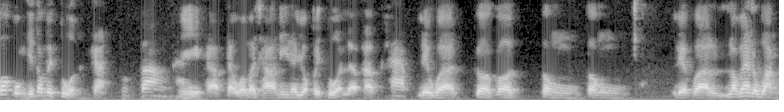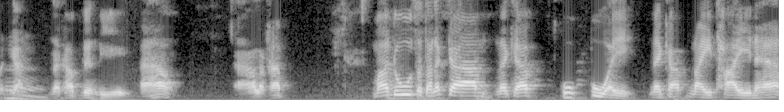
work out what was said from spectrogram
ก็คงจะต้องไปตรวจเหมือนกันถูกต้องครับนี่ครับ แต่ว่าเมื่อเช้านี้นายกไปตรวจแล้วครับครับเรียกว่าก็ก็ต้องต้อง เรียกว่าระแวดระวังเหมือนกันอืมนะครับ เรื่องนี้อ้าวเอาละครับ มาดูสถานการณ์นะครับ ผู้ป่วยนะครับในไทยนะฮะ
